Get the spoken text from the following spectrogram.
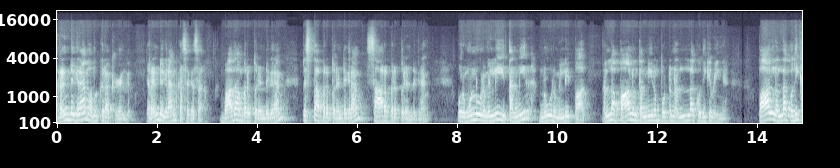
ரெண்டு கிராம் அமுக்குரா கிழங்கு ரெண்டு கிராம் கசகசா பாதாம் பருப்பு ரெண்டு கிராம் பிஸ்தா பருப்பு ரெண்டு கிராம் சாரப்பருப்பு ரெண்டு கிராம். ஒரு முந்நூறு மில்லி தண்ணீர் நூறு மில்லி பால். நல்லா பாலும் தண்ணீரும் போட்டு நல்லா கொதிக்க வைங்க. பால் நல்லா கொதிக்க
